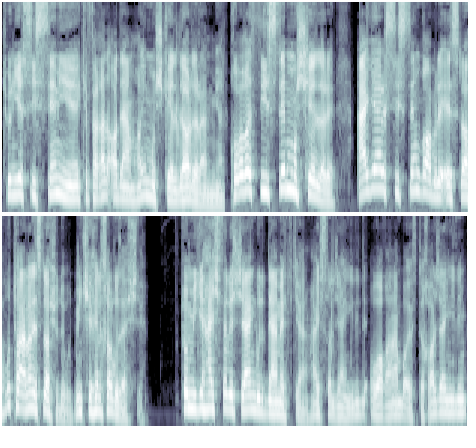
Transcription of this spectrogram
چون یه سیستمیه که فقط آدم های مشکل دار دارن میان. خب آقا سیستم مشکل داره. اگر سیستم قابل اصلاح بود تو الان اصلاح شده بود. این چهل سال گذشته. تو میگی هشت سالش جنگ بود دمت کردم هشت سال جنگیدی واقعا با افتخار جنگیدیم.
